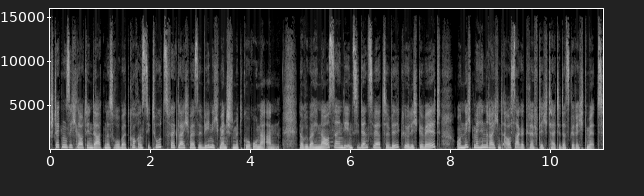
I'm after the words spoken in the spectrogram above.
stecken sich laut den Daten des Robert-Koch-Instituts vergleichsweise wenig Menschen mit Corona an. Darüber hinaus seien die Inzidenzwerte willkürlich gewählt und nicht mehr hinreichend aussagekräftig, teilte das Gericht mit.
